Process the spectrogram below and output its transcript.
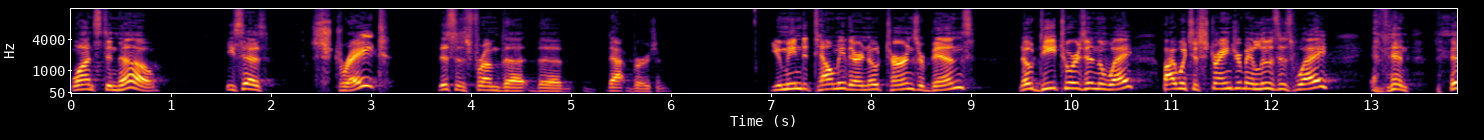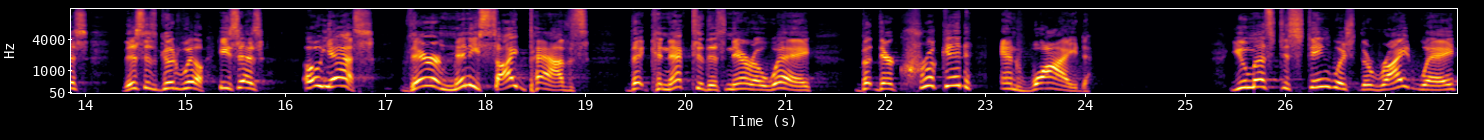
wants to know. He says, Straight? This is from the, the, that version. You mean to tell me there are no turns or bends? No detours in the way by which a stranger may lose his way? And then this, this is goodwill. He says, Oh, yes, there are many side paths that connect to this narrow way, but they're crooked and wide. You must distinguish the right way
